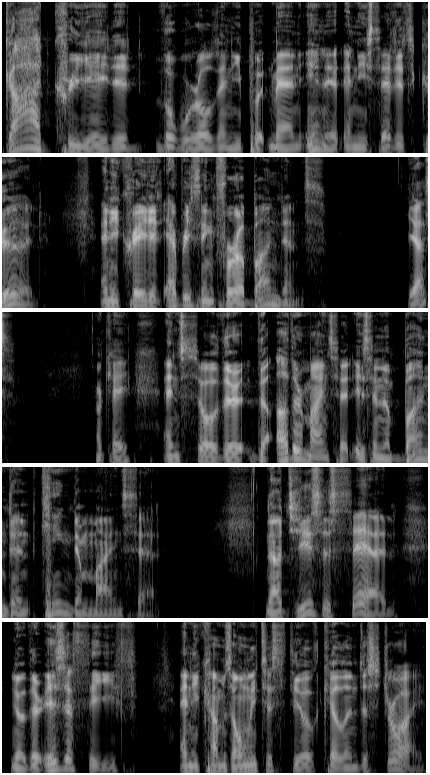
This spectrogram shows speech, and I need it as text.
God created the world and He put man in it and He said it's good. And He created everything for abundance. Yes? Okay? And so the, the other mindset is an abundant kingdom mindset. Now, Jesus said, you know, there is a thief and he comes only to steal, kill, and destroy.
